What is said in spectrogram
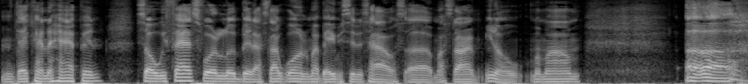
that kind of happened. So we fast forward a little bit. I stopped going to my babysitter's house. Um, I started, you know, my mom uh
